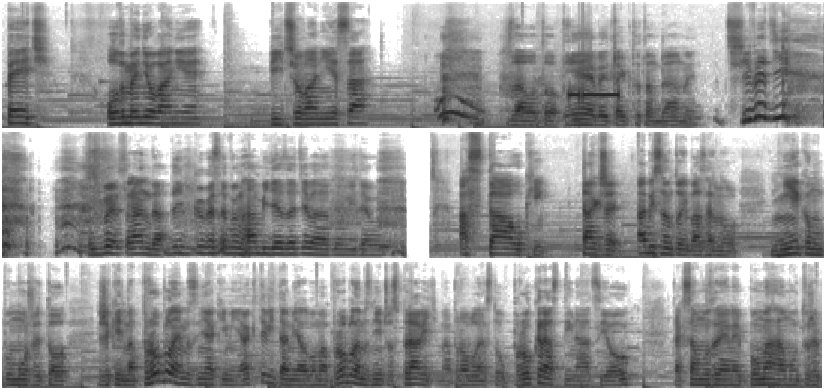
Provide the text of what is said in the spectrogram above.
5. Odmeňovanie, bičovanie sa. Uh, Zavo to. Nie, veď tak to tam dáme. Či vedí? Už bude sranda. Ty koko sa budem hambiť aj za teba na tom videu. A stávky. Takže, aby som to iba zhrnul, niekomu pomôže to, že keď má problém s nejakými aktivitami alebo má problém s niečo spraviť, má problém s tou prokrastináciou, tak samozrejme pomáha mu to, že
